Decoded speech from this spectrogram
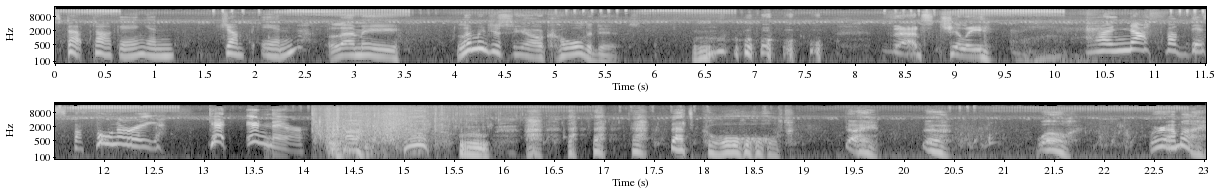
stop talking and jump in. Let me. Let me just see how cold it is. That's chilly. Enough of this buffoonery! Get in there! Ooh, that, that, that, that's cold. I. Uh, whoa. Where am I?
